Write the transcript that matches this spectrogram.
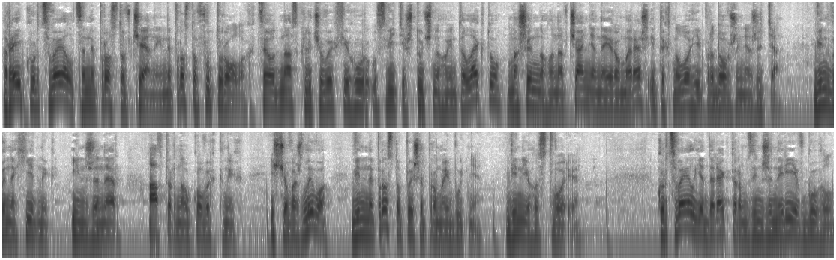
Рей Курцвейл це не просто вчений, не просто футуролог. Це одна з ключових фігур у світі штучного інтелекту, машинного навчання, нейромереж і технологій продовження життя. Він винахідник, інженер, автор наукових книг. І що важливо, він не просто пише про майбутнє, він його створює. Курцвейл є директором з інженерії в Google,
